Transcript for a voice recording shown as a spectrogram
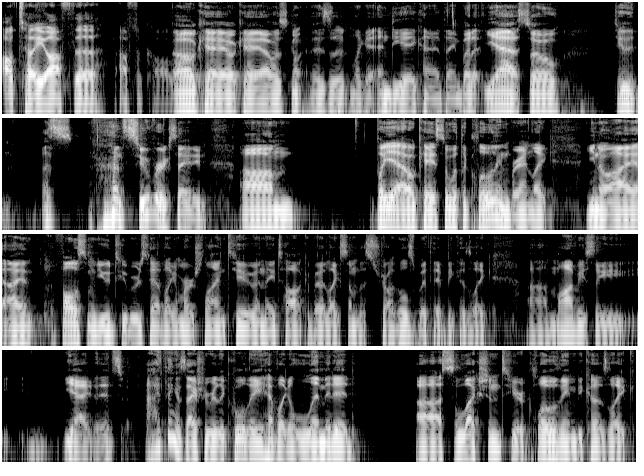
I'll tell you off the off the call. Okay, okay. I was going. Is it like an NDA kind of thing? But uh, yeah. So, dude, that's that's super exciting. Um, but yeah, okay. So with the clothing brand, like you know, I I follow some YouTubers who have like a merch line too, and they talk about like some of the struggles with it because like um obviously, yeah, it's I think it's actually really cool that you have like a limited uh selection to your clothing because like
